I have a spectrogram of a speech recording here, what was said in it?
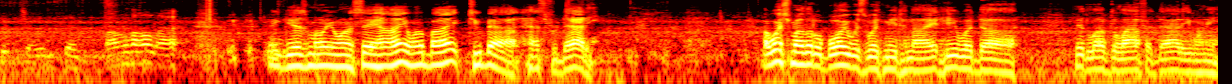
Joey said Valhalla. hey, Gizmo, you want to say hi? You want a bite? Too bad. That's for Daddy. I wish my little boy was with me tonight. He would, uh, he'd love to laugh at Daddy when he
